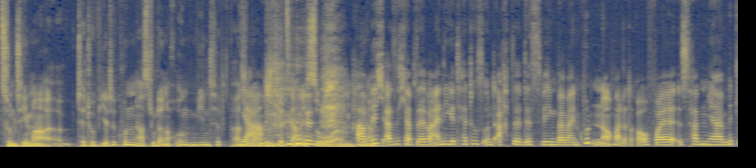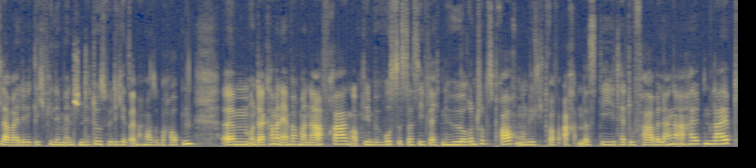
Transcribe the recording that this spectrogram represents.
Zum Thema äh, tätowierte Kunden, hast du da noch irgendwie einen Tipp? Also ja. da bin ich jetzt gar nicht so. Ähm, habe ja. ich. Also ich habe selber einige Tattoos und achte deswegen bei meinen Kunden auch mal darauf, weil es haben ja mittlerweile wirklich viele Menschen Tattoos, würde ich jetzt einfach mal so behaupten. Ähm, und da kann man einfach mal nachfragen, ob denen bewusst ist, dass sie vielleicht einen höheren Schutz brauchen und wirklich darauf achten, dass die Tattoofarbe lange erhalten bleibt.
